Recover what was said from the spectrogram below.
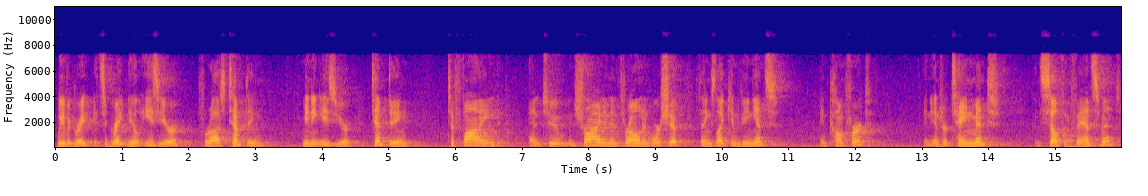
We have a great, it's a great deal easier for us, tempting, meaning easier, tempting to find and to enshrine and enthrone and worship things like convenience and comfort and entertainment and self advancement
